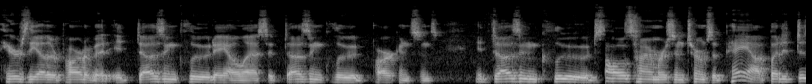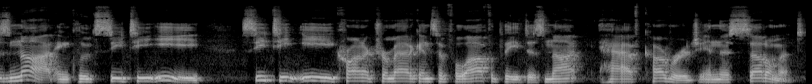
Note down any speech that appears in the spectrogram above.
here's the other part of it. It does include ALS. It does include Parkinson's. It does include Alzheimer's in terms of payout, but it does not include CTE. CTE, chronic traumatic encephalopathy, does not have coverage in this settlement,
